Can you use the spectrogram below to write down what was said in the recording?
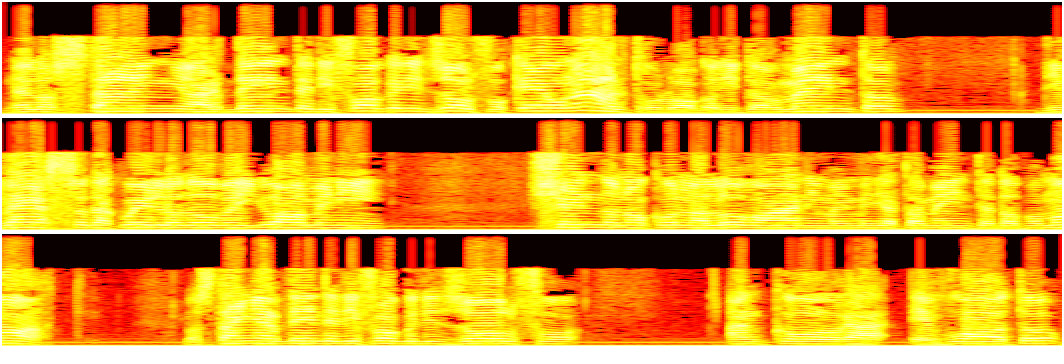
nello stagno ardente di fuoco e di zolfo, che è un altro luogo di tormento, diverso da quello dove gli uomini scendono con la loro anima immediatamente dopo morti. Lo stagno ardente di fuoco di zolfo ancora è vuoto,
